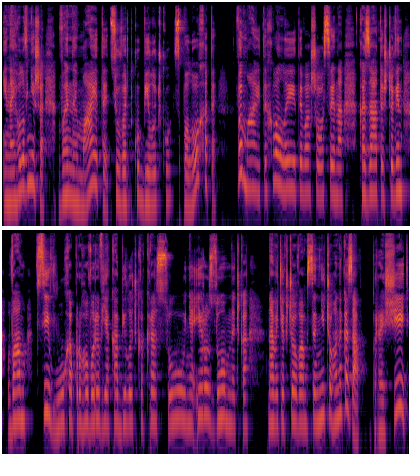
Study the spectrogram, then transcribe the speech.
І найголовніше, ви не маєте цю вертку білочку сполохати. Ви маєте хвалити вашого сина, казати, що він вам всі вуха проговорив, яка білочка красуня і розумничка, навіть якщо вам син нічого не казав, брешіть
